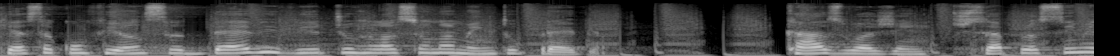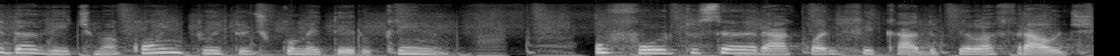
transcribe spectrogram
que essa confiança deve vir de um relacionamento prévio. Caso o agente se aproxime da vítima com o intuito de cometer o crime, o furto será qualificado pela fraude,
